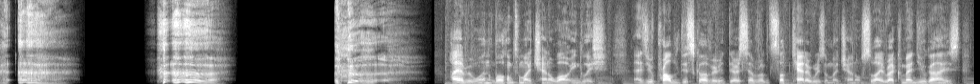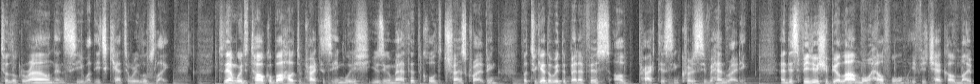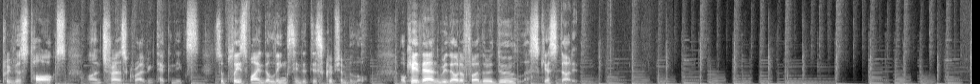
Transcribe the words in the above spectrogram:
Hi everyone, welcome to my channel Wow English. As you probably discovered, there are several subcategories on my channel, so I recommend you guys to look around and see what each category looks like. Today I'm going to talk about how to practice English using a method called transcribing, but together with the benefits of practicing cursive handwriting. And this video should be a lot more helpful if you check out my previous talks on transcribing techniques. So please find the links in the description below. Okay then, without a further ado, let's get started.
